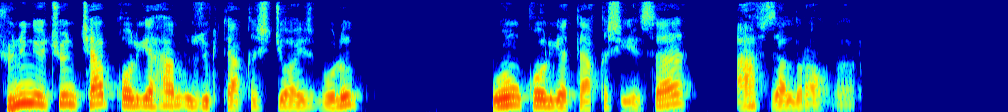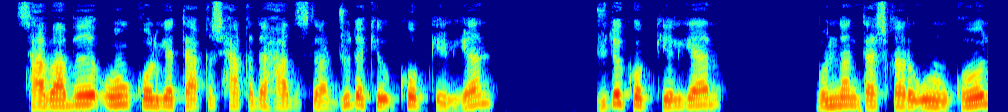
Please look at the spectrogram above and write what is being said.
Shuning uchun chap qo'lga ham uzuk taqish joiz bo'lib o'ng qo'lga taqish esa afzalroqdir. Sababi o'ng qo'lga taqish haqida hadislar juda ko'p kelgan juda ko'p kelgan. Bundan tashqari o'ng qo'l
